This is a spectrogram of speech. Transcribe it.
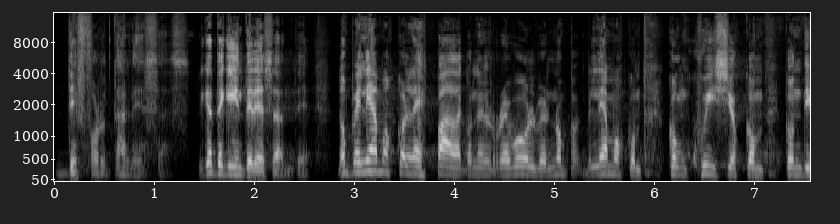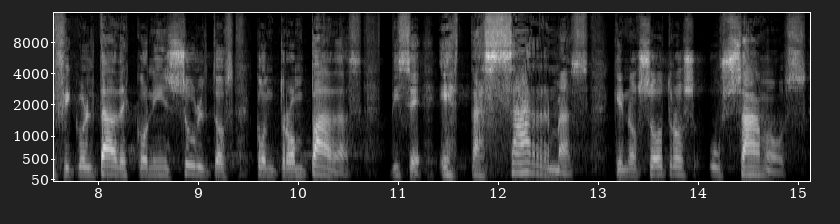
de fortalezas. Fíjate qué interesante. No peleamos con la espada, con el revólver, no peleamos con, juicios, con, con dificultades, con insultos, con trompadas. Dice, estas armas que nosotros usamos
